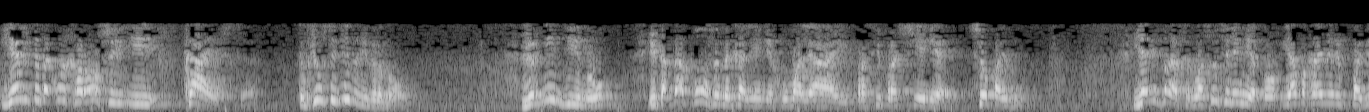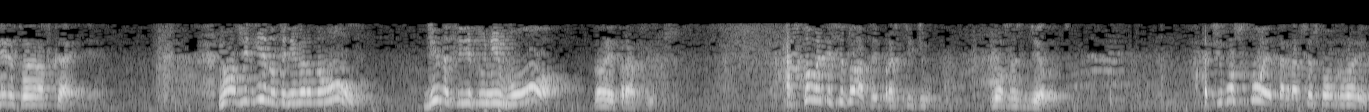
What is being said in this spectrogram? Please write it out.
если ты такой хороший и каешься, то почему ты Дину не вернул? Верни Дину, и тогда ползай на коленях, умоляй, проси прощения, все пойму. Я не знаю, соглашусь или нет, но я, по крайней мере, поверю в свое раскаяние. Но он же Дину-то не вернул. Дина сидит у него, говорит Равзич. А что в этой ситуации, простите, можно сделать? А чего стоит тогда все, что он говорит?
